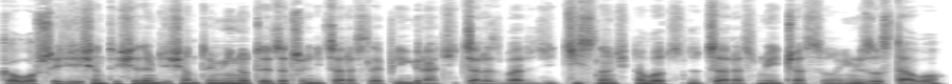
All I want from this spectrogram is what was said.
koło 60-70 minuty zaczęli coraz lepiej grać i coraz bardziej cisnąć, no bo coraz mniej czasu im zostało.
